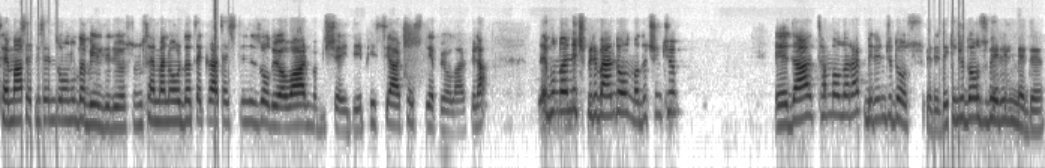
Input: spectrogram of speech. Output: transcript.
temas ettiyseniz onu da bildiriyorsunuz. Hemen orada tekrar testiniz oluyor var mı bir şey diye. PCR testi yapıyorlar filan. E, bunların hiçbiri bende olmadı çünkü e, daha tam olarak birinci doz verildi. ikinci doz verilmedi.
